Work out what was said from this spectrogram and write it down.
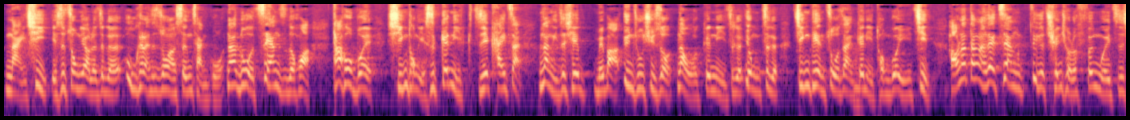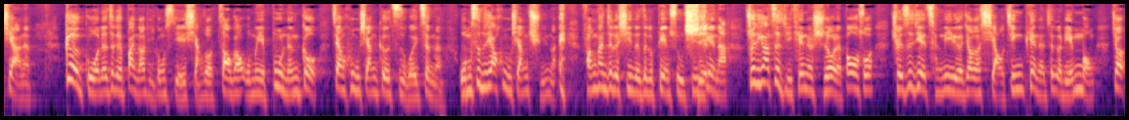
奶气也是重要的这个乌克兰是重要的生产国。那如果这样子的话，它会不会形同也是跟你直接开战，让你这些没办法运出去之后，那我跟你这个用这个晶片作战，跟你同归于尽？好，那当然，在这样这个全球的氛围之下呢，各国的这个半导体公司也想说：糟糕，我们也不能够这样互相各自为政了。我们是不是要互相取暖？哎，防范这个新的这个变数出现啊！所以你看这几天的时候呢，包括说全世界成立一个叫做小晶片的这个联盟，叫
